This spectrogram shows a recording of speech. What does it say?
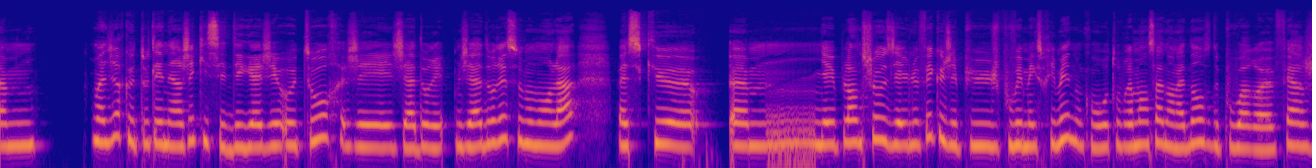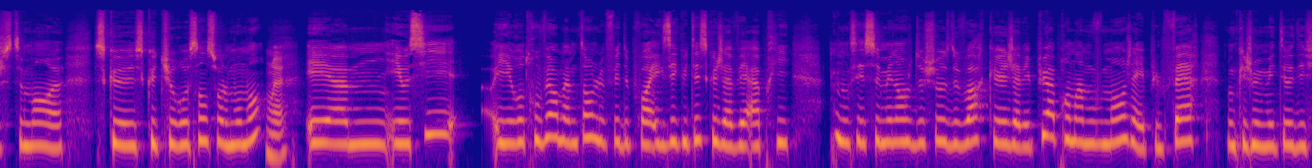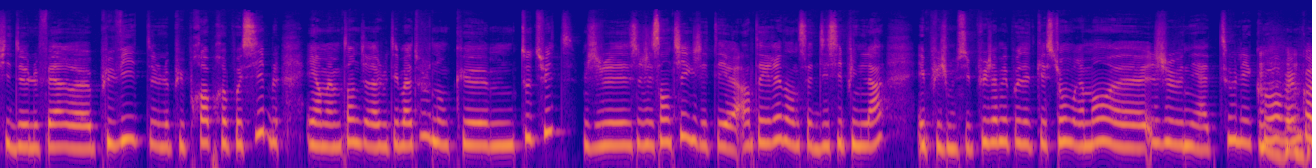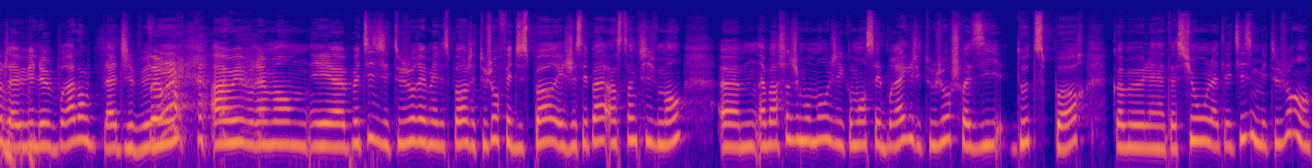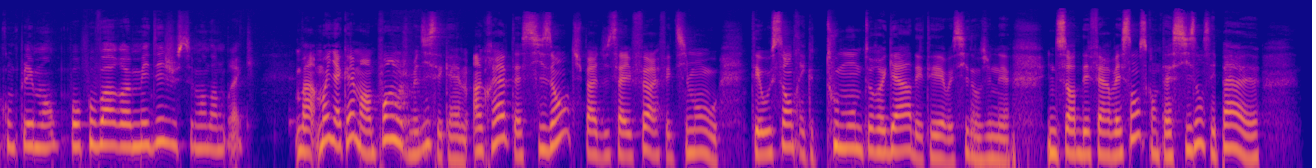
on va dire que toute l'énergie qui s'est dégagée autour, j'ai adoré. J'ai adoré ce moment-là parce que euh, il y a eu plein de choses. Il y a eu le fait que j'ai pu, je pouvais m'exprimer. Donc on retrouve vraiment ça dans la danse, de pouvoir euh, faire justement euh, ce que ce que tu ressens sur le moment. Ouais. Et et aussi et retrouver en même temps le fait de pouvoir exécuter ce que j'avais appris. Donc c'est ce mélange de choses, de voir que j'avais pu apprendre un mouvement, j'avais pu le faire, donc je me mettais au défi de le faire euh, plus vite, le plus propre possible, et en même temps d'y rajouter ma touche. Donc euh, tout de suite, j'ai senti que j'étais euh, intégrée dans cette discipline-là, et puis je me suis plus jamais posé de questions. Vraiment, je venais à tous les cours, même quand j'avais le bras dans le plat, je venais. Ah oui, vraiment. Et petite, j'ai toujours aimé le sport, j'ai toujours fait du sport, et je sais pas instinctivement, à partir du moment où j'ai commencé le break, j'ai toujours choisi d'autres sports comme euh, la natation, l'athlétisme, mais toujours en complément pour pouvoir euh, m'aider justement dans le break. Ben, moi, il y a quand même un point où je me dis, c'est quand même incroyable. Tu as 6 ans, tu parles du cypher, effectivement, où tu es au centre et que tout le monde te regarde et tu es aussi dans une, une sorte d'effervescence. Quand tu as 6 ans, c'est pas euh,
